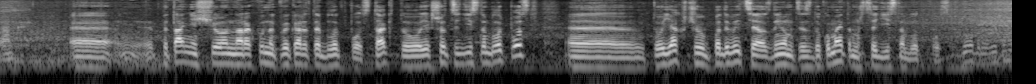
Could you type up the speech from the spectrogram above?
Так. Е, питання, що на рахунок ви кажете блокпост, так? То якщо це дійсно блокпост, е, то я хочу подивитися, ознайомитися з документами, що це дійсно блокпост. Добре, ви тому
